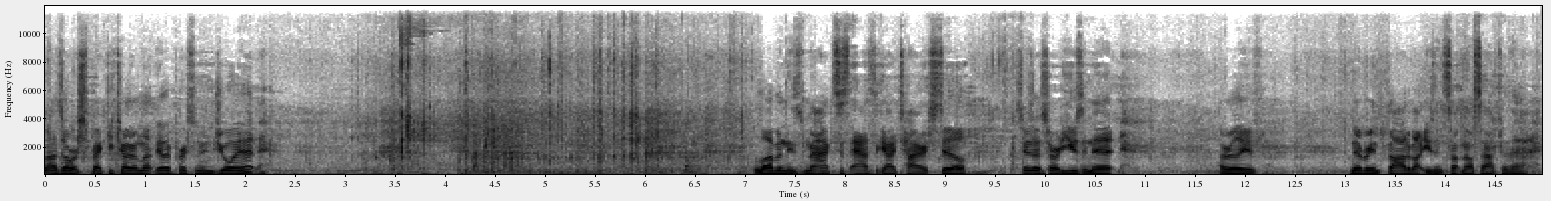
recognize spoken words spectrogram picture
might as well respect each other and let the other person enjoy it. Loving these Maxxis Assegai tires still. As soon as I started using it, I really have never even thought about using something else after that.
